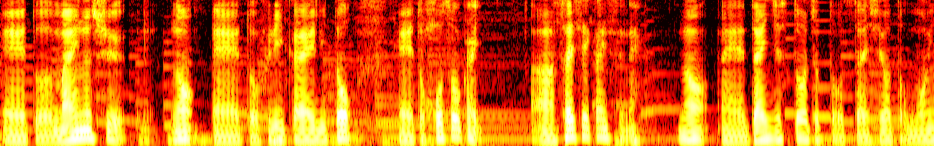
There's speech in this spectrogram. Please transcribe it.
えっ、ー、と前の週のえっ、ー、と振り返りとえっ、ー、と放送回あ再生回数ね。の、えダイジェストをちょっとお伝えしようと思い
